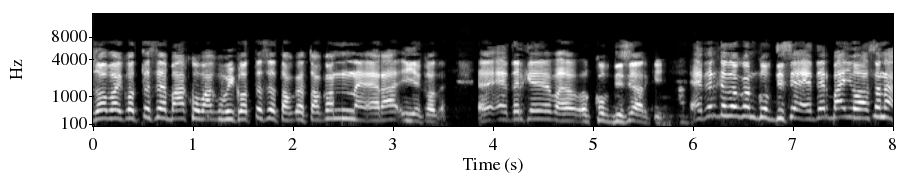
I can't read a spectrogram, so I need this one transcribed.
জবাই করতেছে বা কোবাকুবি করতেছে তখন- তখন এরা ইয়ে করে এদেরকে কোপ দিছে আর কি। এদেরকে যখন কোপ দিছে এদের ভাইও আছে না?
